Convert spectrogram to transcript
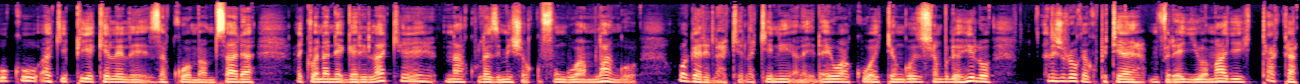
huku akipiga kelele za kuomba msaada akiwa ndani ya gari lake na kulazimishwa kufungua mlango wa gari lake, lakini anayedaiwa kuwa kiongozi wa shambulio hilo alitoroka kupitia mfereji wa maji taka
